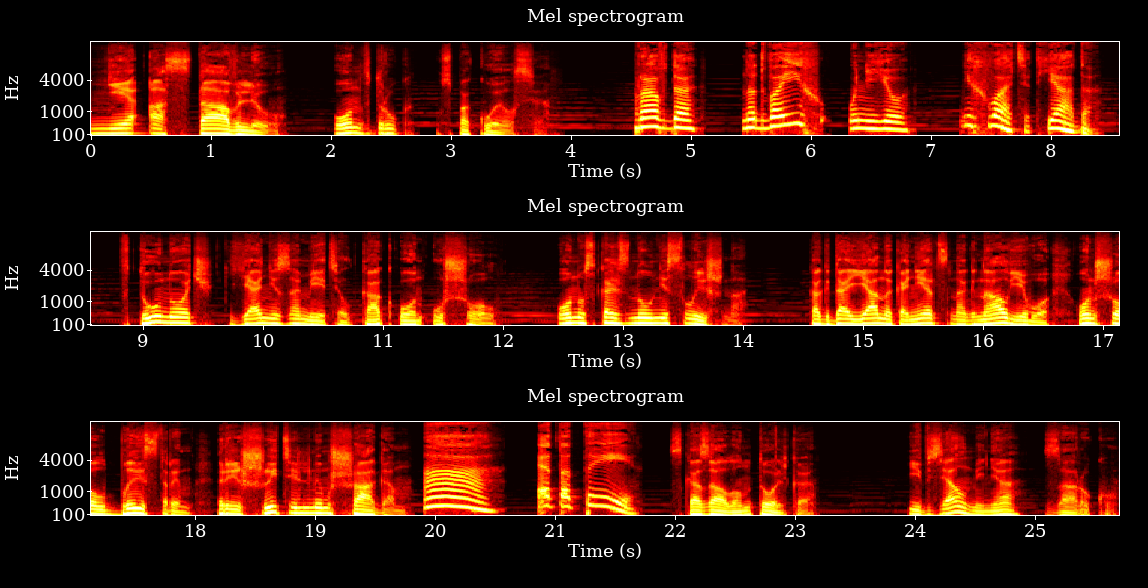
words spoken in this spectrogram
не оставлю. Он вдруг успокоился. Правда, на двоих у нее не хватит яда. В ту ночь я не заметил, как он ушел. Он ускользнул неслышно. Когда я, наконец, нагнал его, он шел быстрым, решительным шагом. «А, это ты!» — сказал он только. И взял меня за руку.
